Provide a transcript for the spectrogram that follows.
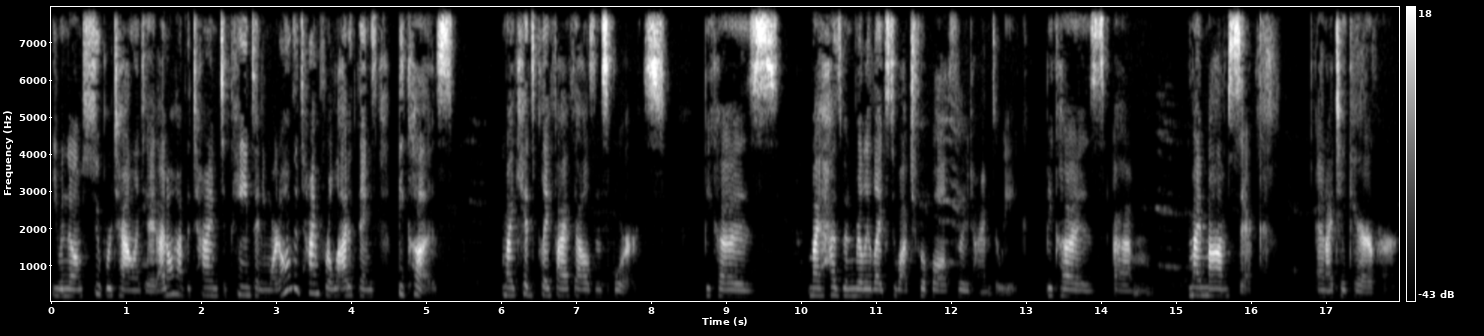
even though i'm super talented. I don't have the time to paint anymore. I don't have the time for a lot of things because my kids play 5000 sports because my husband really likes to watch football three times a week because um, my mom's sick and I take care of her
